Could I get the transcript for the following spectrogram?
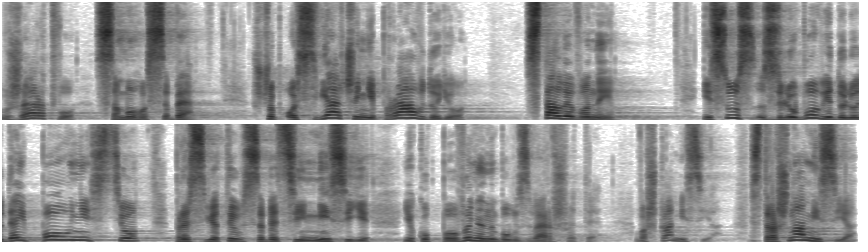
в жертву самого себе, щоб освячені правдою стали вони. Ісус з любові до людей повністю присвятив себе цій місії, яку повинен був звершити. Важка місія, страшна місія,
